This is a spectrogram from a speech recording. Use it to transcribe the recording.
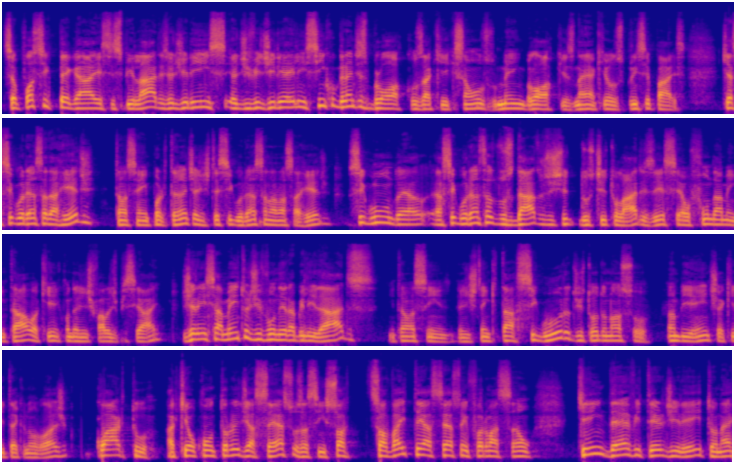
Se eu fosse pegar esses pilares, eu, diria, eu dividiria ele em cinco grandes blocos aqui, que são os main blocks, né? Aqui os principais. Que é a segurança da rede, então, assim, é importante a gente ter segurança na nossa rede. Segundo, é a segurança dos dados dos titulares, esse é o fundamental aqui quando a gente fala de PCI. Gerenciamento de vulnerabilidades, então, assim, a gente tem que estar seguro de todo o nosso ambiente aqui tecnológico Quarto, aqui é o controle de acessos, assim, só, só vai ter acesso à informação quem deve ter direito, né?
